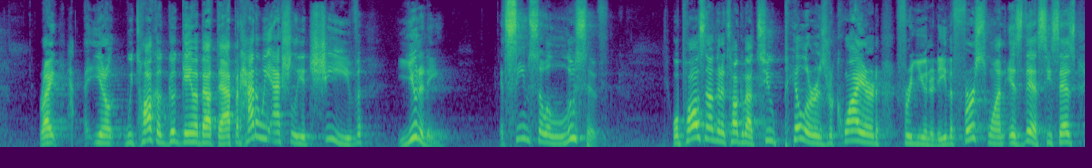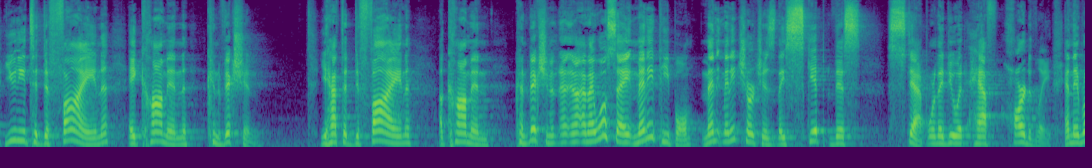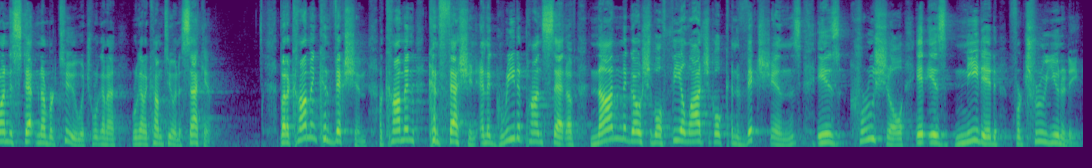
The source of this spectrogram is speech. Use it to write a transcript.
Right? You know, we talk a good game about that, but how do we actually achieve unity? It seems so elusive. Well, Paul's now going to talk about two pillars required for unity. The first one is this he says, you need to define a common conviction. You have to define a common conviction. And, and, and I will say, many people, many, many churches, they skip this step or they do it half heartedly. And they run to step number two, which we're going to we're going to come to in a second. But a common conviction, a common confession, an agreed upon set of non negotiable theological convictions is crucial. It is needed for true unity.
